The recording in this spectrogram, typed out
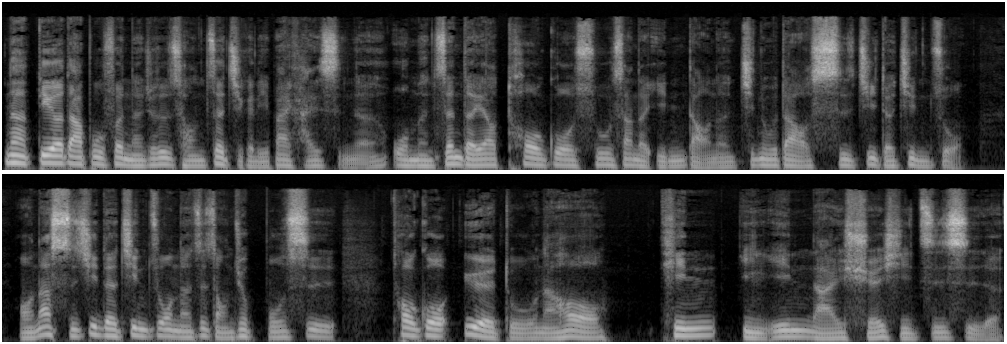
那第二大部分呢，就是从这几个礼拜开始呢，我们真的要透过书上的引导呢，进入到实际的静坐。哦，那实际的静坐呢，这种就不是透过阅读，然后。听影音来学习知识的，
